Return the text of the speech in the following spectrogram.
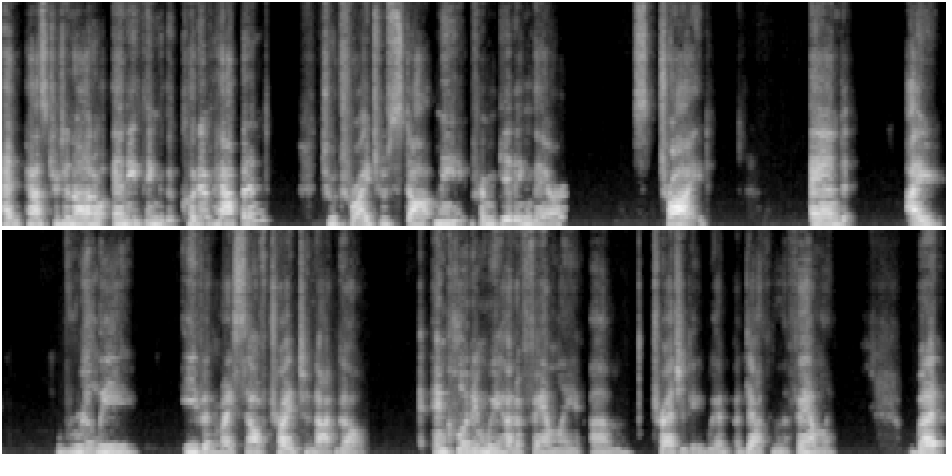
And Pastor Donato, anything that could have happened to try to stop me from getting mm-hmm. there, tried. And I really, even myself, tried to not go, including we had a family um, tragedy. We had a death in the family. But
